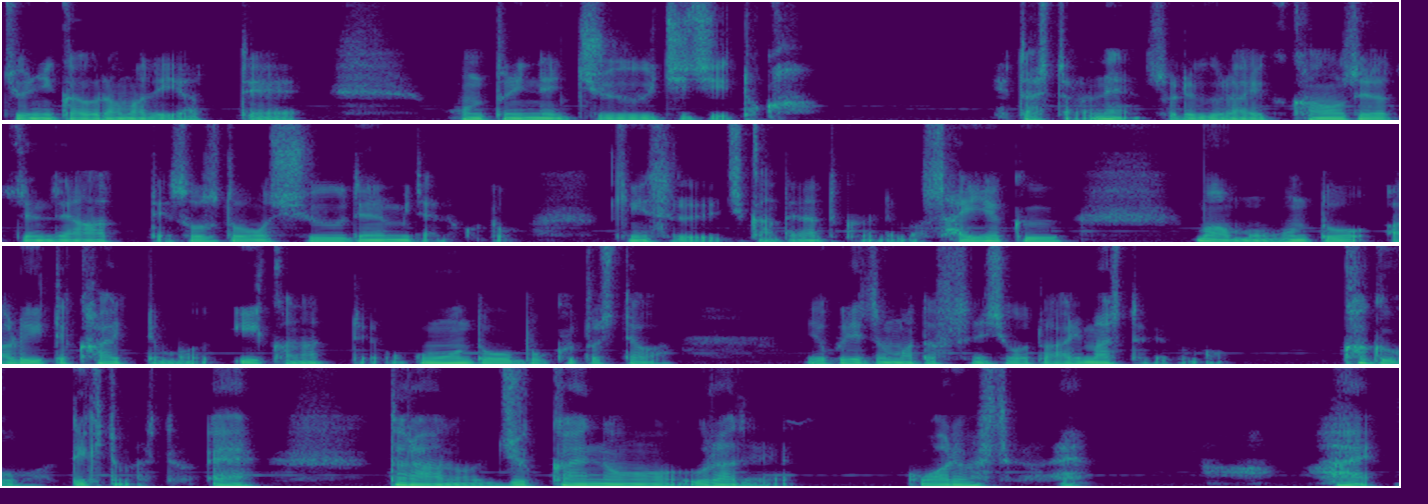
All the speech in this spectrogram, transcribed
12回裏までやって、本当にね、11時とか、下手したらね、それぐらい行く可能性だと全然あって、そうすると終電みたいなこと気にする時間帯になってくるんで、もう最悪、まあもう本当歩いて帰ってもいいかなって、本当僕としては、翌日もまた普通に仕事ありましたけども、覚悟はできてましたよ。ええ。ただあの、10階の裏で終わりましたけどね。はい。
